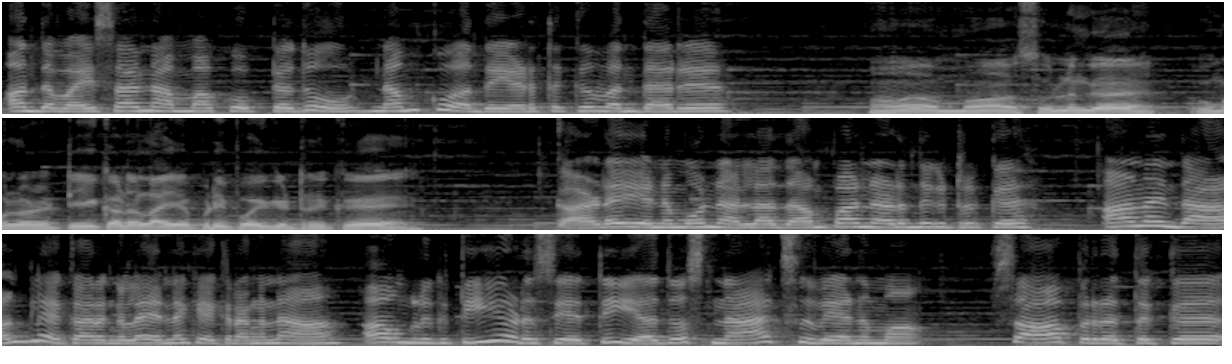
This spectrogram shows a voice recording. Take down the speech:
அந்த வயசான அம்மா கூப்பிட்டதும் நம்கு அந்த இடத்துக்கு வந்தாரு. ஆ அம்மா சொல்லுங்க. உங்களோட டீ கடைலாம் எப்படி போய்கிட்டு இருக்கு கடை என்னமோ நல்லாதான்ப்பா நடந்துகிட்டு இருக்கு ஆனா இந்த ஆங்கிலேயக்காரங்கெல்லாம் என்ன கேக்குறாங்கன்னா அவங்களுக்கு டீயோட சேர்த்து ஏதோ ஸ்நாக்ஸ் வேணுமா? சாப்பிட்றதுக்கு.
